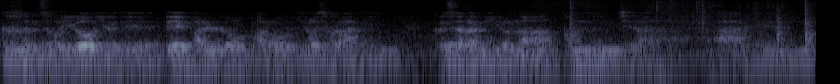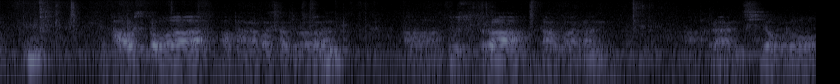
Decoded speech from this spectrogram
큰 소리로 이르되 내 발로 바로 일어서라 하니 그 사람이 일어나 걷는지라. 아멘. 바울 사도와 바나바 사도는 어, 누스드라라고 하는 어, 그러한 지역으로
